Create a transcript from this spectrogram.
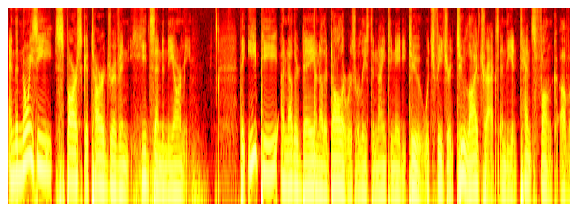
and the noisy, sparse guitar driven He'd Send in the Army. The EP Another Day, Another Dollar was released in 1982, which featured two live tracks and the intense funk of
